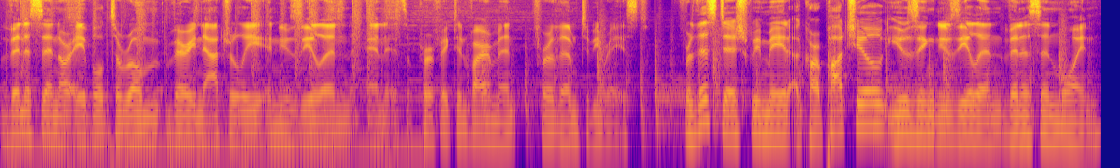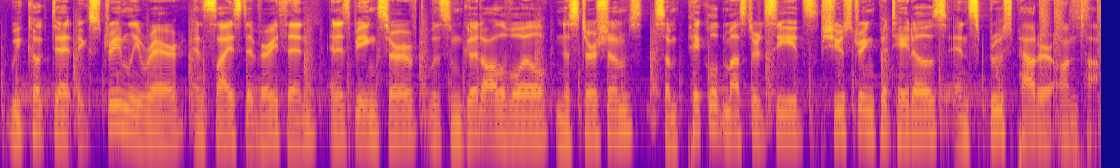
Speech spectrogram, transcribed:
Venison are able to roam very naturally in New Zealand, and it's a perfect environment for them to be raised. For this dish, we made a carpaccio using New Zealand venison loin. We cooked it extremely rare and sliced it very thin, and it's being served with some good olive oil, nasturtiums, some pickled mustard seeds, shoestring potatoes, and spruce powder on top.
